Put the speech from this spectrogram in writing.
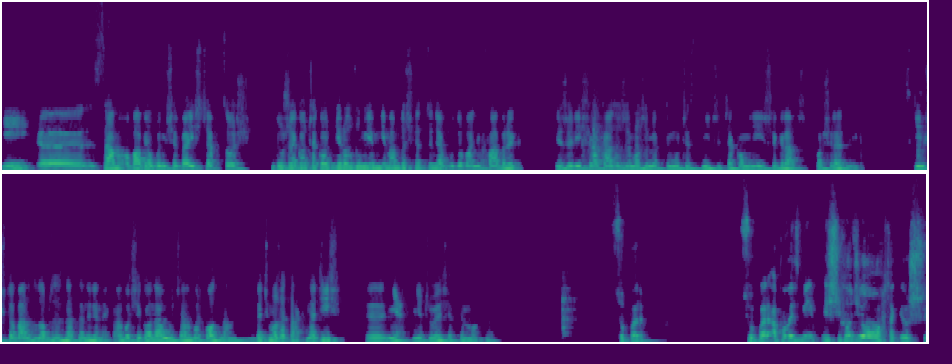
i e, sam obawiałbym się wejścia w coś dużego, czego nie rozumiem. Nie mam doświadczenia w budowaniu fabryk. Jeżeli się okaże, że możemy w tym uczestniczyć jako mniejszy gracz, pośrednik, z kimś, kto bardzo dobrze zna ten rynek, albo się go nauczę, albo poznam. Być może tak. Na dziś e, nie, nie czuję się w tym mocno. Super. Super. A powiedz mi, jeśli chodzi o, tak już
